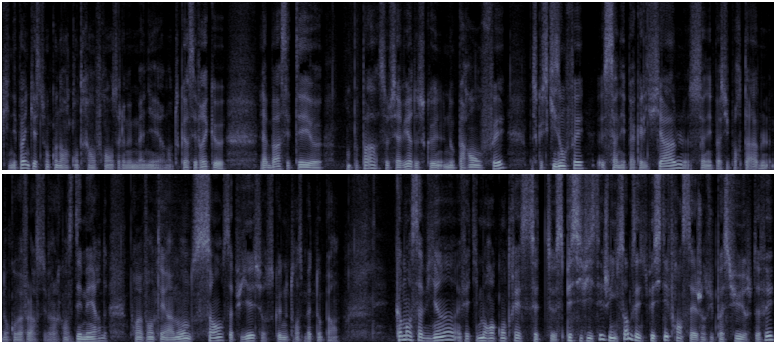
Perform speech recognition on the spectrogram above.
qui n'est pas une question qu'on a rencontrée en France de la même manière. En tout cas, c'est vrai que là-bas, c'était euh, on ne peut pas se servir de ce que nos parents ont fait, parce que ce qu'ils ont fait, ça n'est pas qualifiable, ça n'est pas supportable, donc on va falloir, falloir qu'on se démerde pour inventer un monde sans s'appuyer sur ce que nous transmettent nos parents. Comment ça vient, effectivement, rencontrer cette spécificité? Il me semble que c'est une spécificité française, j'en suis pas sûr tout à fait,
